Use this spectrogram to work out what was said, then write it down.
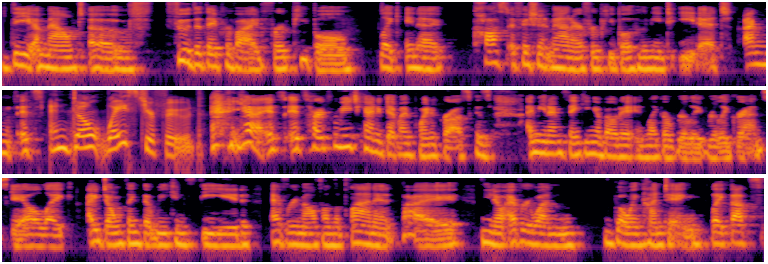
the amount of food that they provide for people like in a cost efficient manner for people who need to eat it. I'm it's and don't waste your food. yeah, it's it's hard for me to kind of get my point across because I mean I'm thinking about it in like a really really grand scale. Like I don't think that we can feed every mouth on the planet by you know everyone going hunting like that's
